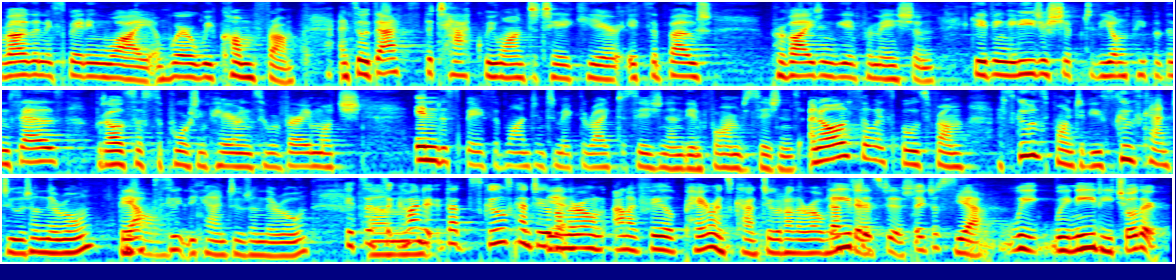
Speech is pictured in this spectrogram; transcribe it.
rather than explaining why and where we've come from. And so that's the tack we want to take here. It's about providing the information, giving leadership to the young people themselves, but also supporting parents who are very much in the space of wanting to make the right decision and the informed decisions. And also, I suppose, from a school's point of view, schools can't do it on their own. They no. absolutely can't do it on their own. It's, it's um, a kind of that schools can't do it yeah. on their own, and I feel parents can't do it on their own That's either. Just it. They just yeah. We we need each other.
